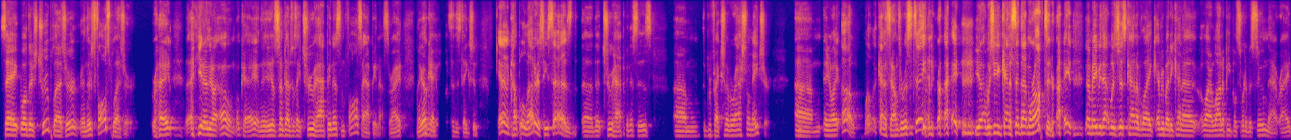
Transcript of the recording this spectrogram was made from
say well there's true pleasure and there's false pleasure right you know and you're like oh okay and then he'll sometimes he'll say true happiness and false happiness right like okay Mhm. what's the distinction and in a couple of letters he says uh, that true happiness is um, the perfection of a rational nature um, and you're like, oh, well, that kind of sounds Aristotelian, right? You know, I wish you kind of said that more often, right? Now, maybe that was just kind of like everybody kind of, a lot of people sort of assume that, right?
